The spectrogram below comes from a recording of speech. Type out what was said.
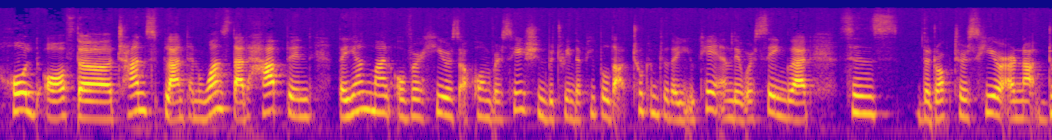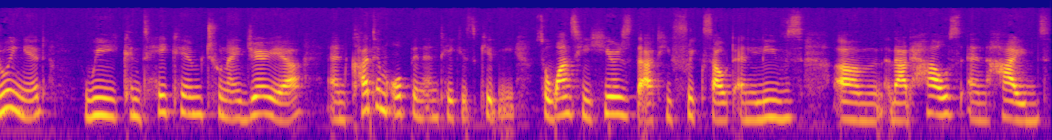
hold off the transplant and once that happened the young man overhears a conversation between the people that took him to the UK and they were saying that since the doctors here are not doing it we can take him to Nigeria and cut him open and take his kidney. So once he hears that, he freaks out and leaves um, that house and hides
